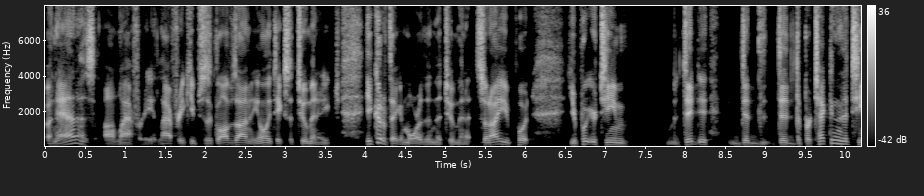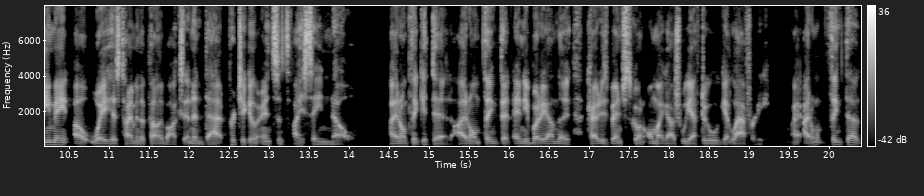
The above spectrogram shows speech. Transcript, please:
bananas on Lafferty. Lafferty keeps his gloves on. And he only takes a two minute. He, he could have taken more than the two minutes. So now you put you put your team. Did did did the protecting the teammate outweigh his time in the penalty box? And in that particular instance, I say no. I don't think it did. I don't think that anybody on the Coyotes bench is going, "Oh my gosh, we have to go get Lafferty." I, I don't think that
